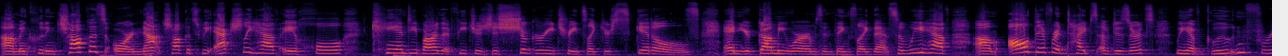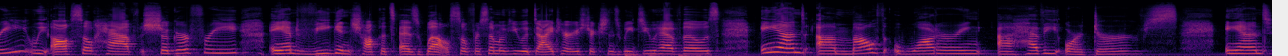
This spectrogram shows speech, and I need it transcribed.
um, including chocolates or not chocolates. We actually have a whole candy bar that features just sugary treats like your Skittles Skittles and your gummy worms and things like that. So we have um, all different types of desserts. We have gluten free, we also have sugar free, and vegan chocolates as well. So for some of you with dietary restrictions, we do have those. And um, mouth watering uh, heavy hors d'oeuvres. And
